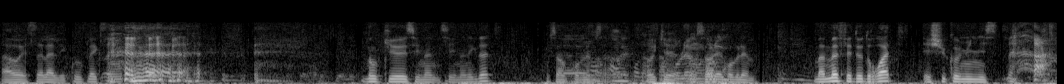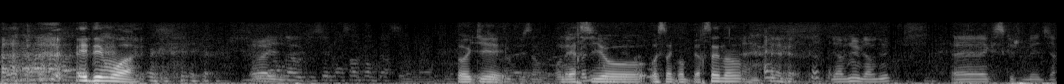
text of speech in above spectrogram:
Ah ouais, celle-là, elle est complexe. hein. Donc, euh, c'est une, an- c'est une anecdote Ou c'est un problème non, ça problème. Ok, C'est un problème, c'est un problème. Ma meuf est de droite et je suis communiste. Aidez-moi. Ouais, Ok. il est plus simple. On est Merci aux, aux 50 personnes. hein. Bienvenue, bienvenue. Euh, Qu'est-ce que je voulais dire?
